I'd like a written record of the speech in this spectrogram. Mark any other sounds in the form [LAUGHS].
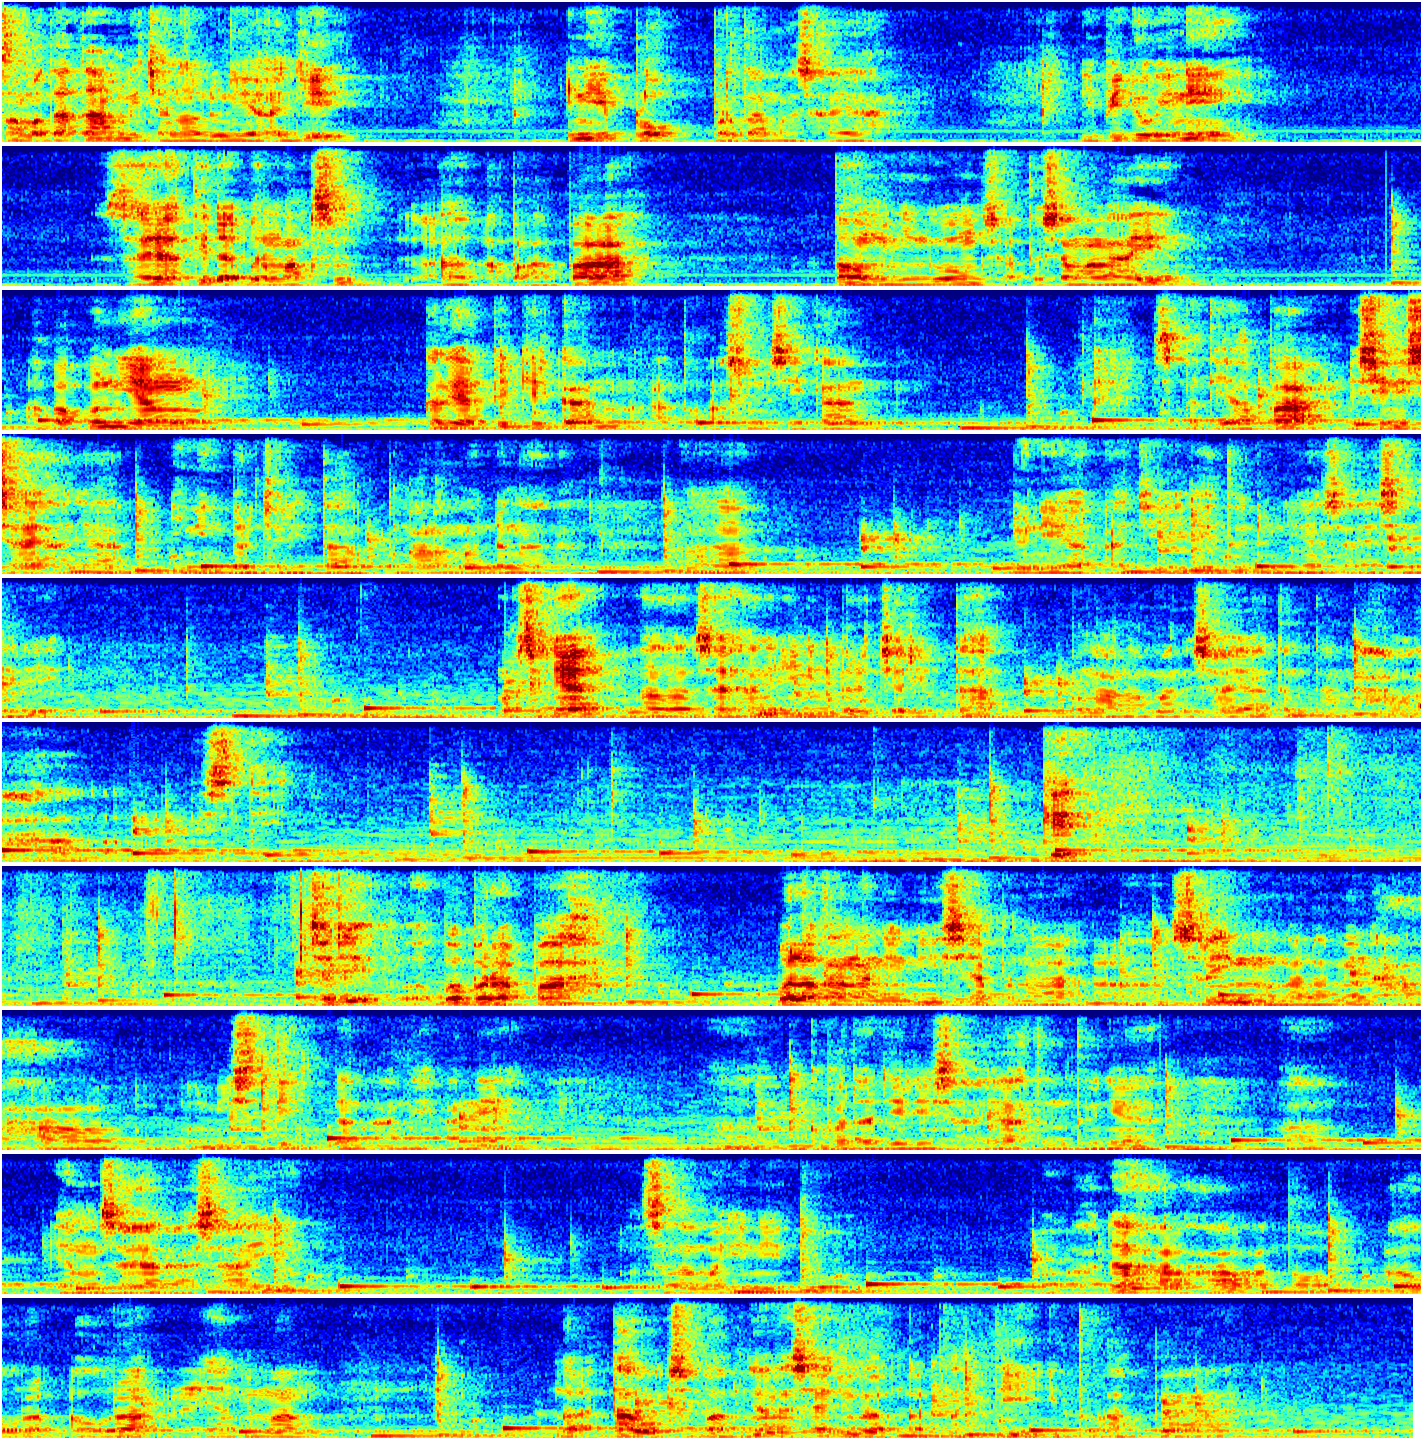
Selamat datang di channel Dunia Aji. Ini vlog pertama saya. Di video ini saya tidak bermaksud eh, apa-apa atau menyinggung satu sama lain. Apa pun yang kalian pikirkan atau asumsikan seperti apa, di sini saya hanya ingin bercerita pengalaman dengan uh, dunia aji yaitu dunia saya sendiri maksudnya uh, saya hanya ingin bercerita pengalaman saya tentang hal-hal mistik oke okay. jadi beberapa belakangan ini saya pernah uh, sering mengalami hal-hal mistik dan aneh-aneh uh, kepada diri saya tentunya uh, yang saya rasain selama ini itu eh, ada hal-hal atau aura-aura yang emang nggak tahu sebabnya saya juga nggak ngerti itu apa.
